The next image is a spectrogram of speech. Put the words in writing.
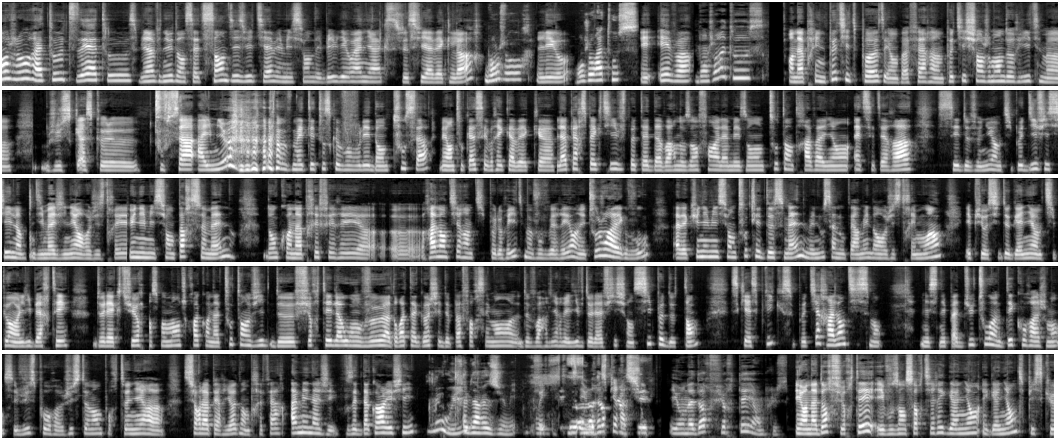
Bonjour à toutes et à tous, bienvenue dans cette 118e émission des Bibliomaniacs. Je suis avec Laure. Bonjour. Léo. Bonjour à tous. Et Eva. Bonjour à tous. On a pris une petite pause et on va faire un petit changement de rythme jusqu'à ce que tout ça aille mieux. vous mettez tout ce que vous voulez dans tout ça. Mais en tout cas, c'est vrai qu'avec euh, la perspective peut-être d'avoir nos enfants à la maison tout en travaillant, etc., c'est devenu un petit peu difficile d'imaginer enregistrer une émission par semaine. Donc, on a préféré euh, euh, ralentir un petit peu le rythme. Vous verrez, on est toujours avec vous, avec une émission toutes les deux semaines. Mais nous, ça nous permet d'enregistrer moins et puis aussi de gagner un petit peu en liberté de lecture. En ce moment, je crois qu'on a tout envie de de fureter là où on veut, à droite, à gauche, et de pas forcément euh, devoir lire les livres de l'affiche en si peu de temps, ce qui explique ce petit ralentissement. Mais ce n'est pas du tout un découragement, c'est juste pour euh, justement pour tenir euh, sur la période, on préfère aménager. Vous êtes d'accord les filles? Oui. Très bien résumé. Oui, c'est une respiration. Et on adore fureter en plus. Et on adore fureter et vous en sortirez gagnant et gagnante puisque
